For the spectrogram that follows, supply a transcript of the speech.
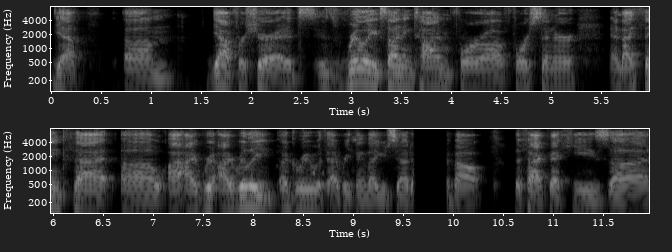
Yeah. Um, yeah, for sure. It's it's really exciting time for uh, for Sinner, and I think that uh, I I, re- I really agree with everything that you said about the fact that he's uh,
